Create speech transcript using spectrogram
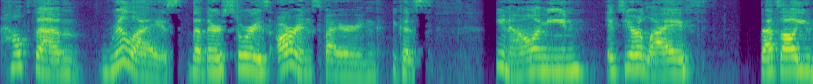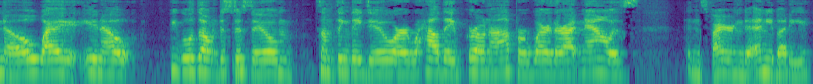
help them realize that their stories are inspiring because, you know, I mean, it's your life. That's all you know. Why, you know, people don't just assume something they do or how they've grown up or where they're at now is inspiring to anybody.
